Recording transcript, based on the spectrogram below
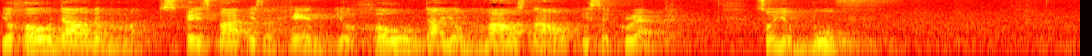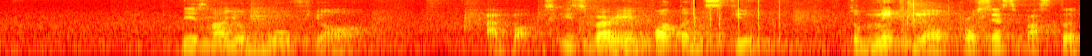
You hold down the spacebar is a hand. You hold down your mouse now is a grab. So you move. This is how you move your artboard. It's very important skill to make your process faster.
